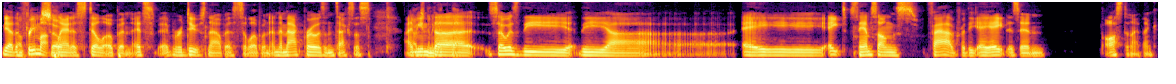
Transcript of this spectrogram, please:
Yeah, the Okay, Fremont so- plant is still open. It's uh, reduced now, but it's still open. And the Mac Pro is in Texas. I, I mean, the so is the the uh, A8 Samsung's fab for the A8 is in Austin, I think.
